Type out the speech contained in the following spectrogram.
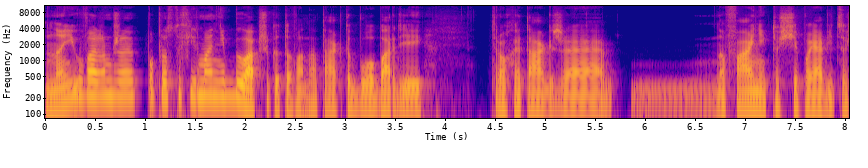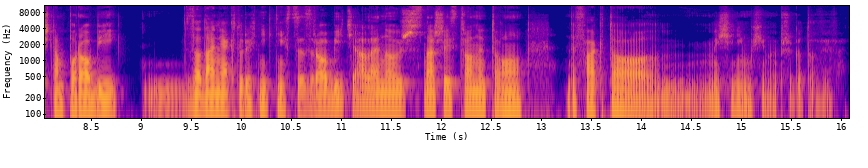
no i uważam, że po prostu firma nie była przygotowana, tak? To było bardziej trochę tak, że no fajnie, ktoś się pojawi, coś tam porobi, zadania, których nikt nie chce zrobić, ale no już z naszej strony to de facto my się nie musimy przygotowywać.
